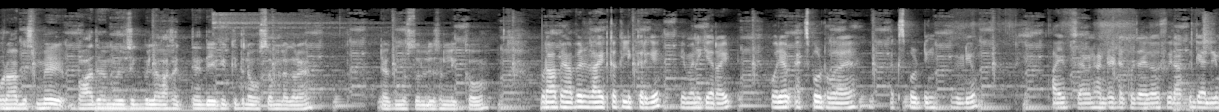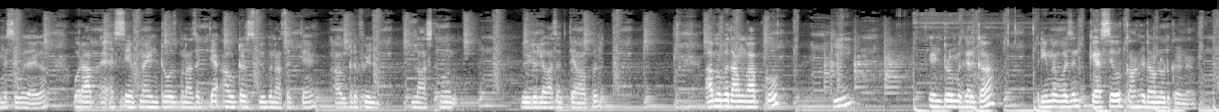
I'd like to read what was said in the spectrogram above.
और आप इसमें बाद में म्यूज़िक भी लगा सकते हैं। देखिए कितना औसम लग रहा है। टेक्नो सोल्यूशन लिखा हुआ। और आप यहाँ पे राइट का क्लिक करके, ये मैंने किया राइट और ये एक्सपोर्ट हो रहा है। Exporting video five seven hundred तक हो जाएगा। फिर आपकी गैलरी में से हो जाएगा। और आप ऐसे अपना इंट्रोज बना सकते हैं। आउटर्स भी बना सकते हैं। आउटर फिर लास्ट में वीडियो लगा सकते हैं यहाँ पर। अब मैं बताऊँगा आपको कि इंट्रो मेकर का प्रीमियम वर्जन कैसे और कहाँ से डाउनलोड करना है?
